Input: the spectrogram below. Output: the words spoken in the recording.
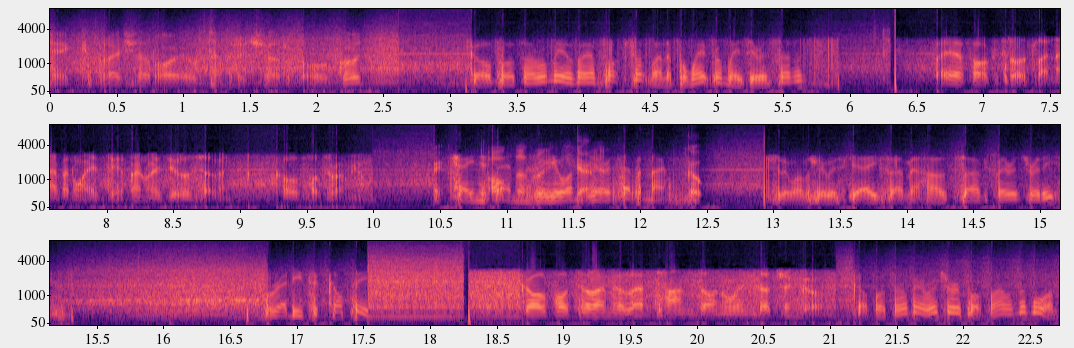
Check pressure, oil, temperature, all good. Golf Hotel Romeo via Foxtrot, line up and wait, runway 07. Via Foxtrot, line up and wait, runway 07, Golf Hotel Romeo. Change Off then, the you right. 107 now. Go. Chili 13 Whiskey A, firm it has drive clearance ready. Ready to copy. Golf Hotel Romeo, left hand downwind, touch and go. Golf Hotel Romeo, roger, report final number one.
